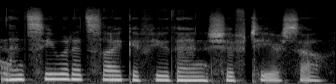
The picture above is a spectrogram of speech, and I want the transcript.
And then see what it's like if you then shift to yourself.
